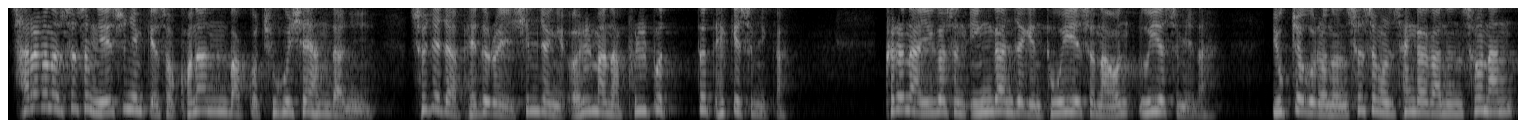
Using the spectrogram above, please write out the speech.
살아가는 스승 예수님께서 고난받고 죽으셔야 한다니 수제자 베드로의 심정이 얼마나 불붙듯했겠습니까? 그러나 이것은 인간적인 도의에서 나온 의였습니다. 육적으로는 스승을 생각하는 선한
